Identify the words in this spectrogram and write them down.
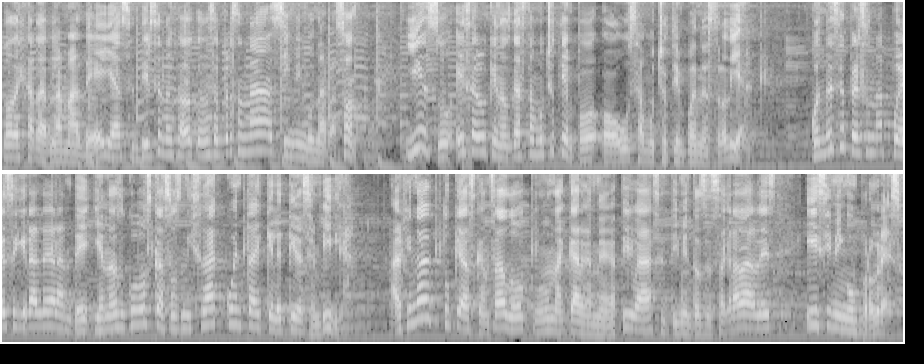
no dejar de hablar mal de ellas, sentirse enojado con esa persona sin ninguna razón. Y eso es algo que nos gasta mucho tiempo o usa mucho tiempo en nuestro día. Cuando esa persona puede seguir adelante y en algunos casos ni se da cuenta de que le tienes envidia. Al final tú quedas cansado, con una carga negativa, sentimientos desagradables y sin ningún progreso.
